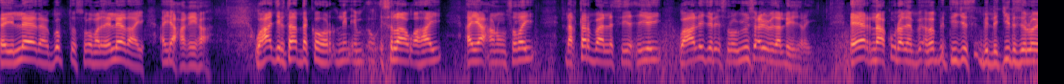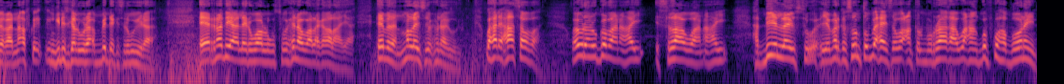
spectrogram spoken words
ay leedahay gobta soomaaliyeed ay leedahay ayaa xaqiiqa ah. Waxaa jirta hadda ka hor nin islaaw ahay ayaa xanuunsaday dhakhtar baa la seexiyey waxaa la jiray islow yuusuf cali cudaa la dhihi jiray. Eerna ku dhacday ama bidnajiida sida loo yaqaano afka ingiriiska lagu yidhaha bidex lagu yidhaha eernadii aa la yidhi waa lagu suuxina waa laga ebadan ma lay suuxinayo wuri waxaa la xaa sababa wuxuuran gobaan ahay islaam waan ahay. Haddii lay suuxiyo marka suntu baxaysa wacantulburaaqa waxaan gob ku habboonayn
